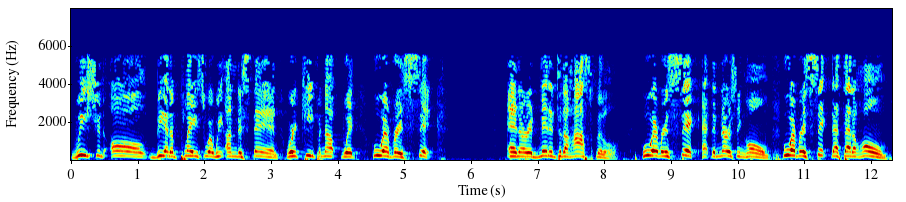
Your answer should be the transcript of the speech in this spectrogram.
We should all be at a place where we understand we're keeping up with whoever is sick and are admitted to the hospital, whoever is sick at the nursing home, whoever is sick that's at a home.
